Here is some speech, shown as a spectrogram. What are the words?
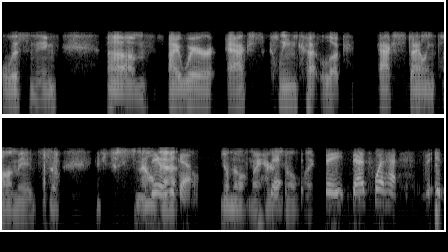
listening, um, I wear Axe Clean Cut Look Axe Styling Pomade. So if you just smell There you that, go. you'll know what my hair That- smells like. See, that's what ha- it,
